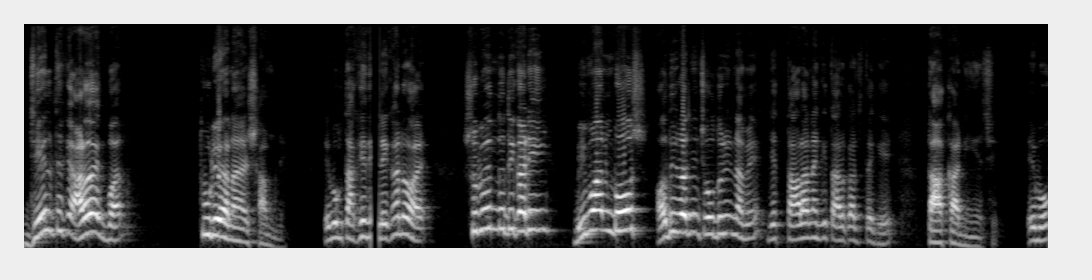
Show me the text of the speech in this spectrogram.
জেল থেকে আরও একবার তুলে আনা হয় সামনে। এবং তাকে লেখানো হয়, শুভেন্দু অধিকারী বিমান বোস অধীর রঞ্জন চৌধুরী নামে যে তারা নাকি তার কাছ থেকে টাকা নিয়েছে এবং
